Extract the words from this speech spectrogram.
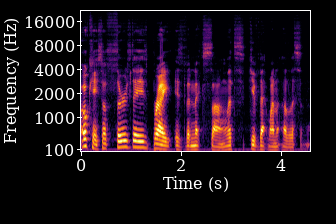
Okay, so Thursday's Bright is the next song. Let's give that one a listen.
